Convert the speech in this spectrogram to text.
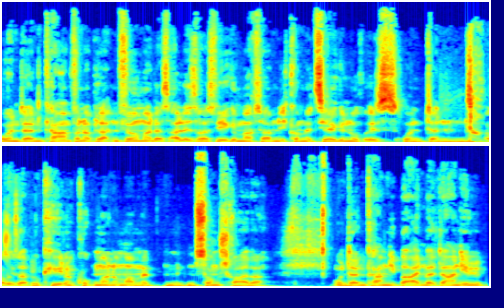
Und dann kam von der Plattenfirma, dass alles, was wir gemacht haben, nicht kommerziell genug ist. Und dann haben wir gesagt, okay, dann gucken wir nochmal mit, mit einem Songschreiber. Und dann kamen die beiden, weil Daniel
